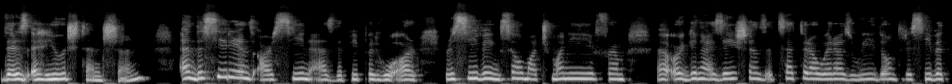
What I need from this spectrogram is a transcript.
there is a huge tension. And the Syrians are seen as the people who are receiving so much money from uh, organizations, etc., whereas we don't receive it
